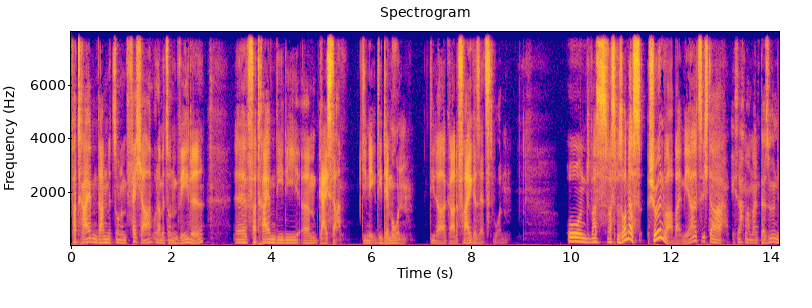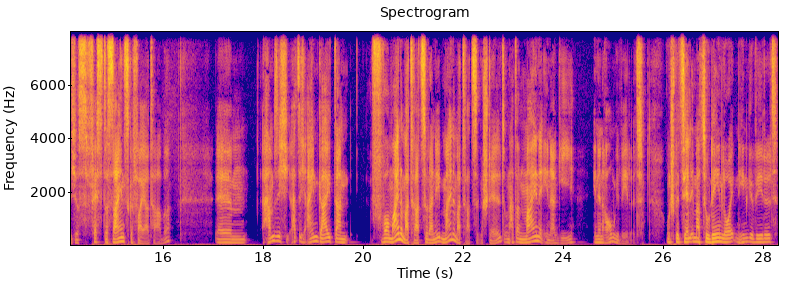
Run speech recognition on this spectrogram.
vertreiben dann mit so einem Fächer oder mit so einem Wedel, äh, vertreiben die die ähm, Geister, die, ne-, die Dämonen, die da gerade freigesetzt wurden. Und was, was besonders schön war bei mir, als ich da, ich sag mal, mein persönliches Fest des Seins gefeiert habe, ähm, haben sich, hat sich ein Guide dann vor meine Matratze oder neben meine Matratze gestellt und hat dann meine Energie in den Raum gewedelt. Und speziell immer zu den Leuten hingewedelt,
